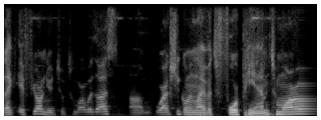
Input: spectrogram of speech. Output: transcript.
like if you're on YouTube tomorrow with us, um we're actually going live at 4 p.m. tomorrow.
